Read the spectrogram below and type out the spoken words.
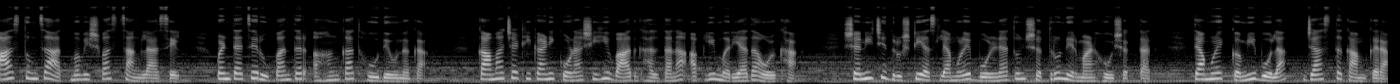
आज तुमचा आत्मविश्वास चांगला असेल पण त्याचे रूपांतर अहंकात होऊ देऊ नका. कामाच्या ठिकाणी कोणाशीही वाद घालताना आपली मर्यादा ओळखा. शनीची दृष्टी असल्यामुळे बोलण्यातून शत्रू निर्माण होऊ शकतात. त्यामुळे कमी बोला जास्त काम करा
